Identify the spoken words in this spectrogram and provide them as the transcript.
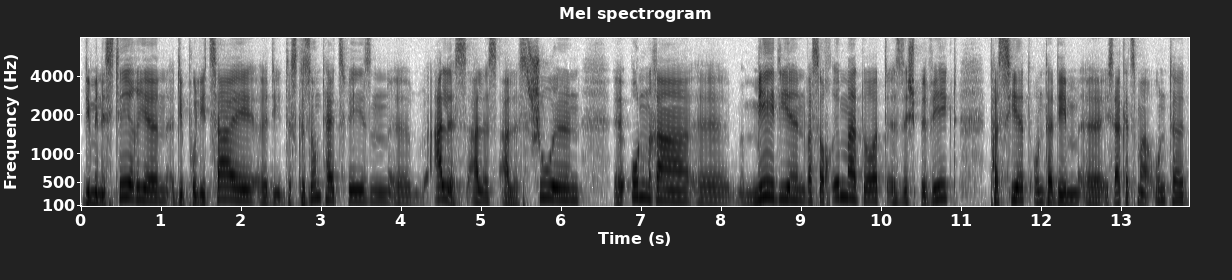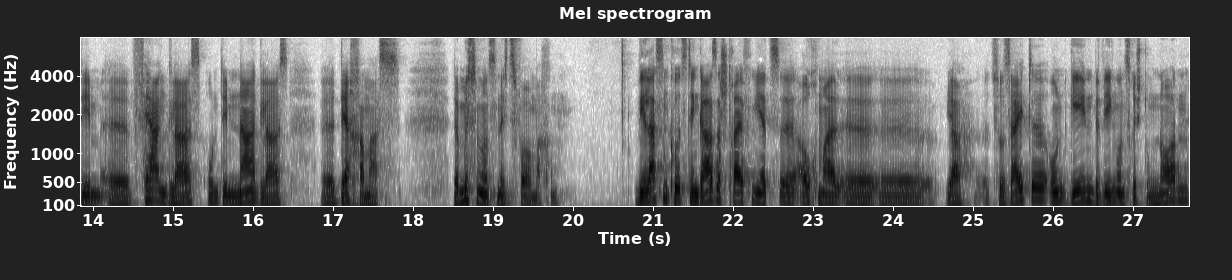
die Ministerien, die Polizei, äh, die, das Gesundheitswesen, äh, alles, alles, alles. Schulen, äh, UNRWA, äh, Medien, was auch immer dort äh, sich bewegt, passiert unter dem, äh, ich sage jetzt mal, unter dem äh, Fernglas und dem Nahglas äh, der Hamas. Da müssen wir uns nichts vormachen. Wir lassen kurz den Gazastreifen jetzt auch mal ja, zur Seite und gehen, bewegen uns Richtung Norden.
